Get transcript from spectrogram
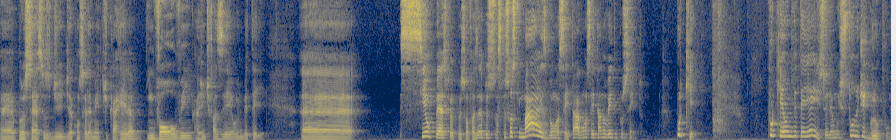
é, processos de, de, aconselhamento de carreira envolvem a gente fazer o MBTI. É, se eu peço para a pessoa fazer, as pessoas que mais vão aceitar vão aceitar 90%. Por quê? Porque o MBTI é isso, ele é um estudo de grupo.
